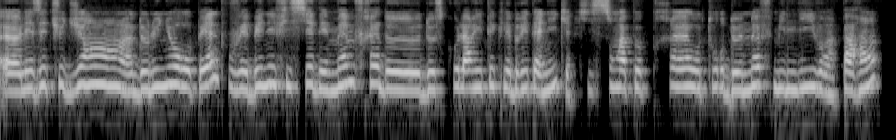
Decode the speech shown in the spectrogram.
les étudiants de l'Union européenne pouvaient bénéficier des mêmes frais de, de, scolarité que les Britanniques, qui sont à peu près autour de 9000 livres par an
